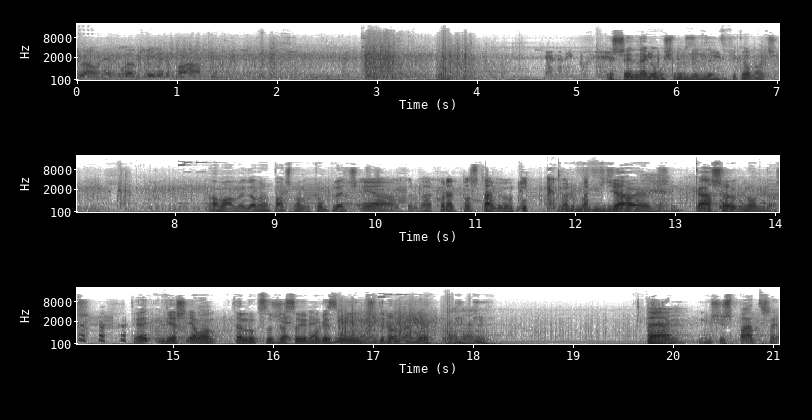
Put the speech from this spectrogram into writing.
Drone has located a bomb. Jeszcze jednego musimy zidentyfikować. A mamy, dobra, patrz, mamy komplecie. Ja, kurwa, akurat postawił mi, kurwa. Widziałem, że kaszę oglądasz. To ja, wiesz, ja mam ten luksus, że sobie mogę zmienić drona, nie? Tak. Ty musisz patrzeć.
